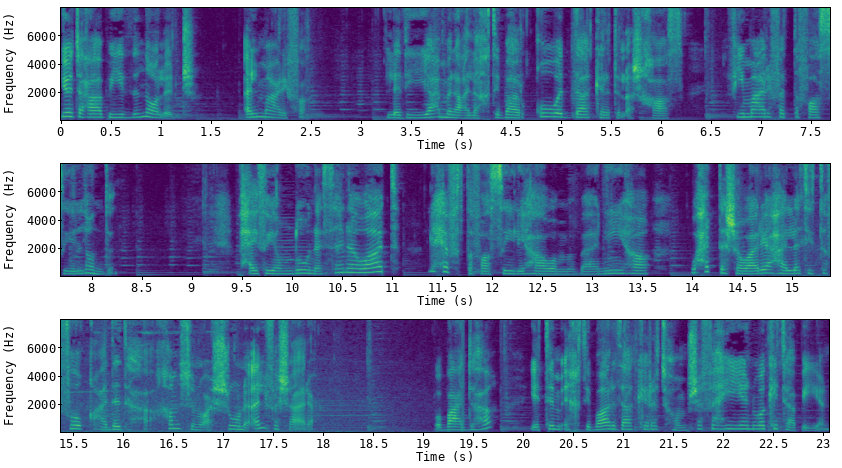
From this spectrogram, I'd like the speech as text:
يدعى ب The Knowledge المعرفة الذي يعمل على اختبار قوة ذاكرة الأشخاص في معرفة تفاصيل لندن بحيث يمضون سنوات لحفظ تفاصيلها ومبانيها وحتى شوارعها التي تفوق عددها 25 ألف شارع. وبعدها يتم اختبار ذاكرتهم شفهيا وكتابيا.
